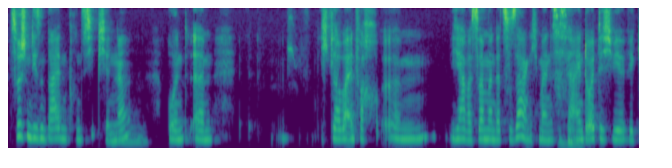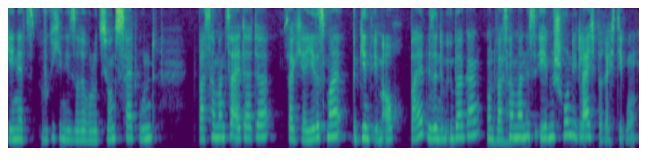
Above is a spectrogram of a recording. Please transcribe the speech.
zwischen diesen beiden Prinzipien. Ne? Und ähm, ich glaube einfach, ähm, ja, was soll man dazu sagen? Ich meine, es ist ja eindeutig, wir, wir gehen jetzt wirklich in diese Revolutionszeit und Wassermann-Zeitalter, sage ich ja jedes Mal, beginnt eben auch bald. Wir sind im Übergang und Wassermann ist eben schon die Gleichberechtigung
